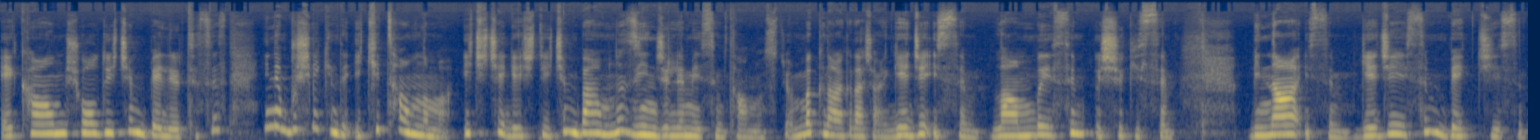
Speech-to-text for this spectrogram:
ek almış olduğu için belirtisiz. Yine bu şekilde iki tamlama iç içe geçtiği için ben buna zincirleme isim tamlaması diyorum. Bakın arkadaşlar gece isim, lamba isim, ışık isim, bina isim, gece isim, bekçi isim.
